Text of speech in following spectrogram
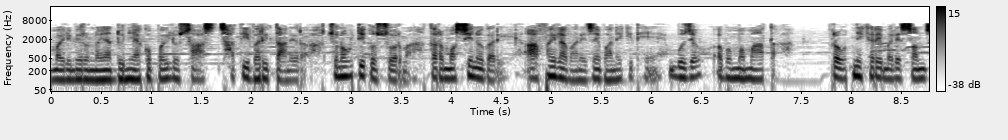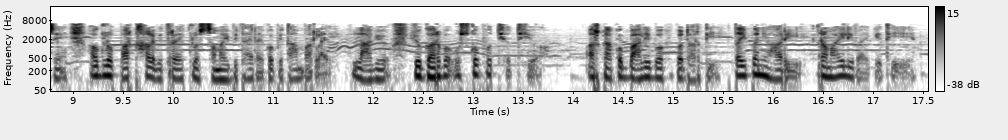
मैले मेरो नयाँ दुनियाँको पहिलो सास छातीभरि तानेर चुनौतीको स्वरमा तर मसिनो गरी आफैलाई भने चाहिँ भनेकी थिएँ बुझ्यौ अब म माता। र उत्निखेरै मैले सम्झेँ अग्लो पर्खालभित्र एक्लो समय बिताइरहेको पिताम्बरलाई। लाग्यो यो गर्व उसको पो थियो थियो। अर्काको बाली बोकेको धरती तैपनि हरि रमाइली भएकी थिए।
